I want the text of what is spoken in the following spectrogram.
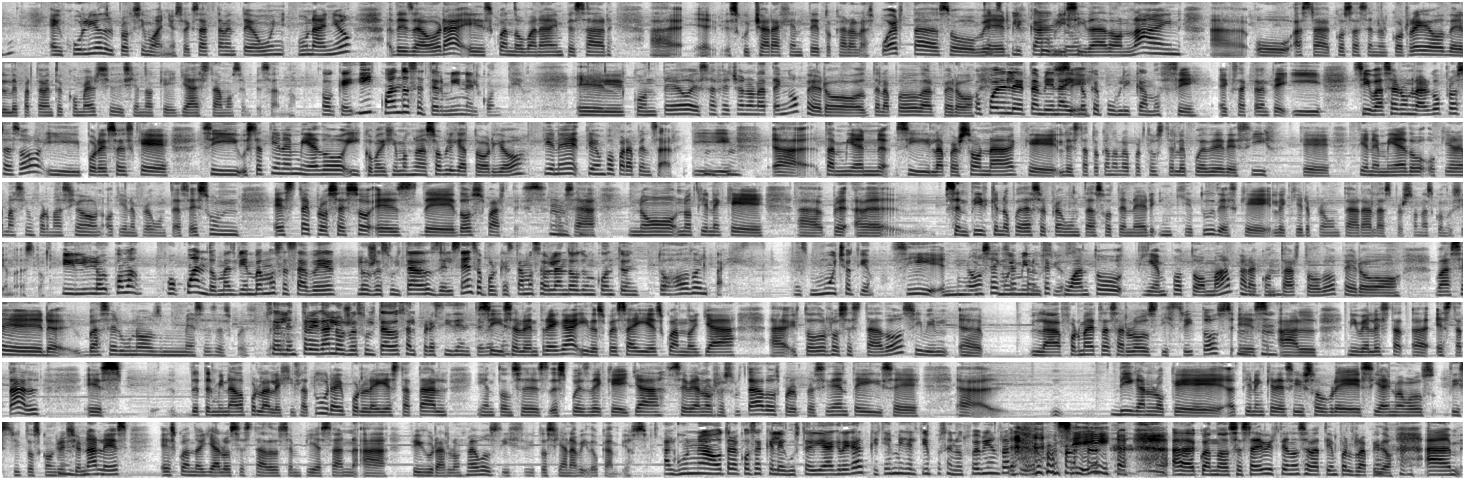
En julio del próximo año, es exactamente un, un, año. Desde ahora es cuando van a empezar a eh, escuchar a gente tocar a las puertas o ver publicidad online ah, o hasta cosas en el correo del Departamento de Comercio diciendo que ya estamos empezando. Ok, ¿y cuándo se termina el conteo? El conteo, esa fecha no la tengo, pero te la puedo dar, pero... O pueden leer también ahí lo que publicamos. Sí, exactamente. Y sí, va a ser un largo proceso y por eso es que si usted tiene miedo y como dijimos no es obligatorio, tiene tiempo para pensar. Y ah, también si la persona que le está tocando la puerta, usted le puede decir que tiene miedo o quiere más información o tiene preguntas. Es un, este proceso es de dos partes, o sea, no, no tiene que ah, ah, sentir que no puede hacer preguntas o tener inquietudes que le quiere preguntar a las personas conduciendo esto. ¿Y lo, cómo o cuándo más bien vamos a saber los resultados del censo? Porque estamos hablando de un conteo en todo el país. Es mucho tiempo. Sí, no sé exactamente cuánto tiempo toma para contar todo, pero va a ser va a ser unos meses después. Se le entregan los resultados al presidente. Sí, se le entrega y después ahí es cuando ya ah, todos los estados y eh, la forma de trazar los distritos es al nivel ah, estatal es determinado por la legislatura y por ley estatal y entonces después de que ya se vean los resultados por el presidente y se ah, digan lo que tienen que decir sobre si hay nuevos distritos congresionales, es cuando ya los estados empiezan a figurar los nuevos distritos y han habido cambios. ¿Alguna otra cosa que le gustaría agregar? Que ya mire, el tiempo se nos fue bien rápido. sí, ah, cuando se está divirtiendo se va tiempo el rápido.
